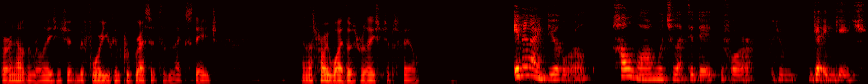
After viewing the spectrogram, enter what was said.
burn out the relationship before you can progress it to the next stage, and that's probably why those relationships fail. In an ideal world, how long would you like to date before you get engaged?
